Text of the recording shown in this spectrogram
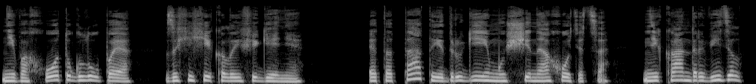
«Не в охоту, глупая!» — захихикала Ифигения. «Это Тата и другие мужчины охотятся. Никандр видел,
